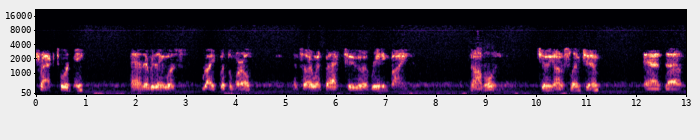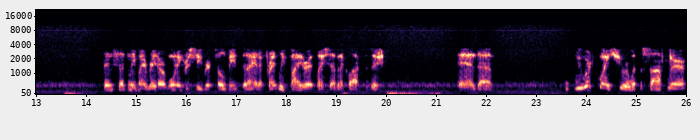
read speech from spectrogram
track toward me, and everything was right with the world. And so I went back to uh, reading my novel and chewing on a Slim Jim, and uh, then suddenly my radar warning receiver told me that I had a friendly fighter at my seven o'clock position. And, uh, we weren't quite sure what the software,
